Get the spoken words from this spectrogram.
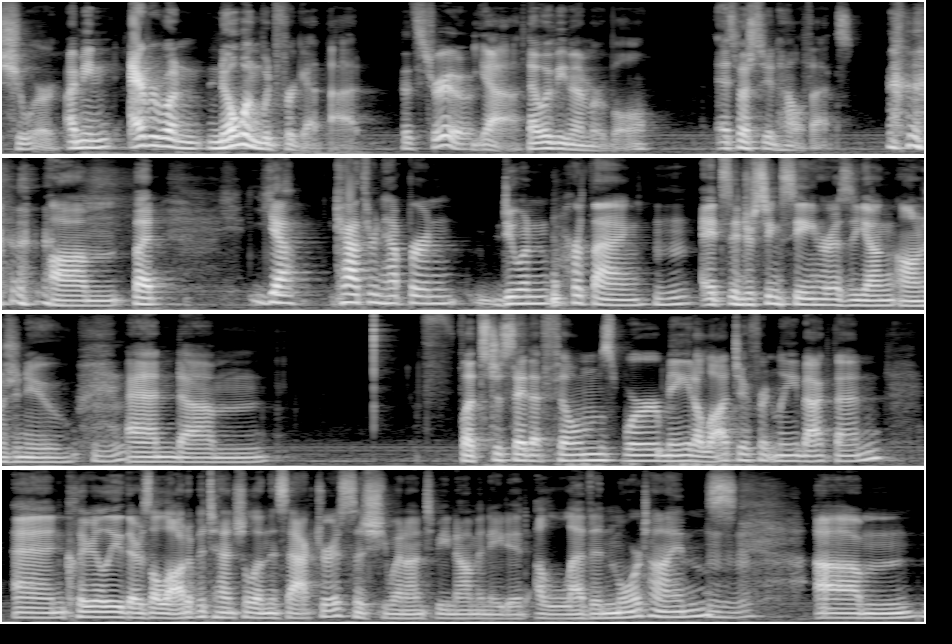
Sure. I mean, everyone, no one would forget that. That's true. Yeah, that would be memorable, especially in Halifax. um, but yeah, Katharine Hepburn doing her thing. It's interesting seeing her as a young ingenue, and um, let's just say that films were made a lot differently back then. And clearly, there's a lot of potential in this actress as she went on to be nominated 11 more times. Um,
